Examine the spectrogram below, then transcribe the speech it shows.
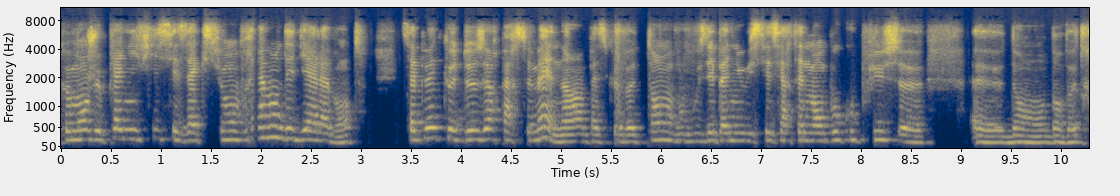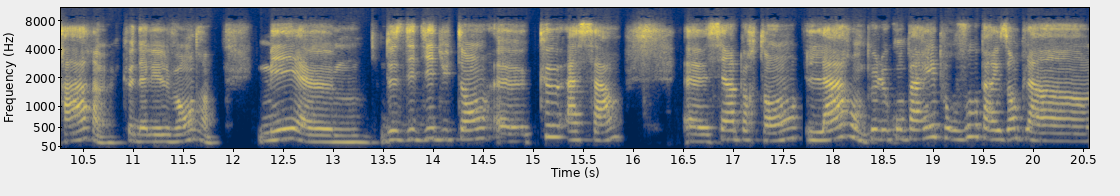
Comment je planifie ces actions vraiment dédiées à la vente? Ça peut être que deux heures par semaine, hein, parce que votre temps, vous vous épanouissez certainement beaucoup plus euh, dans, dans, votre art que d'aller le vendre, mais de se dédier du temps que à ça, c'est important. L'art, on peut le comparer pour vous, par exemple, à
